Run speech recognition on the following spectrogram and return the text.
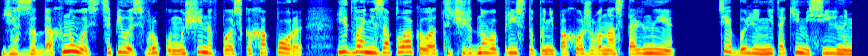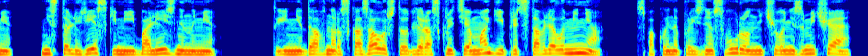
Я задохнулась, цепилась в руку мужчины в поисках опоры, едва не заплакала от очередного приступа, не похожего на остальные. Те были не такими сильными, не столь резкими и болезненными. «Ты недавно рассказала, что для раскрытия магии представляла меня», — спокойно произнес Вурон, ничего не замечая.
